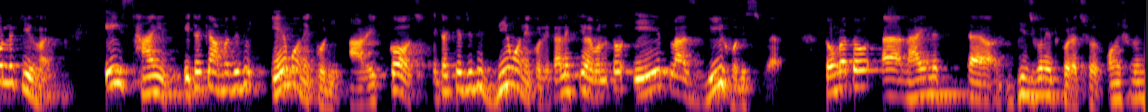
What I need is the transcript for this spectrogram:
করলে কি হয়? এই সাইন এটাকে আমরা যদি এ মনে করি আর এই কজ এটাকে যদি বি মনে করি, তাহলে কি হয় বলতো? A plus B whole square তোমরা তো নাইনে বীজগণিত করেছ, অনুশীলন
